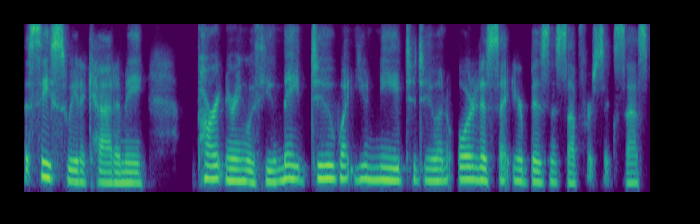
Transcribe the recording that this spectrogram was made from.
The C Suite Academy partnering with you may do what you need to do in order to set your business up for success.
